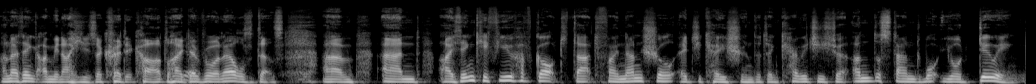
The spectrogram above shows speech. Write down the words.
And I think, I mean, I use a credit card like everyone else does. Um, and I think if you have got that financial education that encourages you to understand what you're doing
